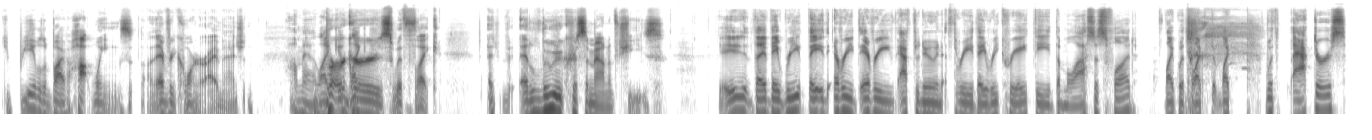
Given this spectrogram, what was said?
you'd be able to buy hot wings on every corner, I imagine. Oh man, like like, Burgers with like a, a ludicrous amount of cheese. they they re they every every afternoon at three they recreate the the molasses flood like with like like with actors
